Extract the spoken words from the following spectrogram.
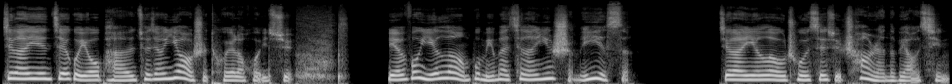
季兰英接过 U 盘，却将钥匙推了回去。严峰一愣，不明白季兰英什么意思。季兰英露出些许怅然的表情：“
